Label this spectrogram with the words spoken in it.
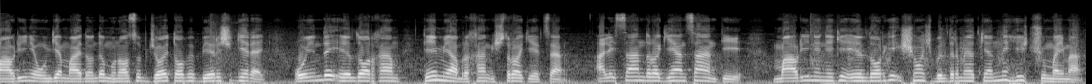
Mourinho unga maydonda munosib joy topib berishi kerak. O'yinda Eldor ham, Temyabri ham ishtirok etsin. Alessandro Giansanti Mourinho nega Eldorga ishonch bildirmayotganini hech tushunmayman.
